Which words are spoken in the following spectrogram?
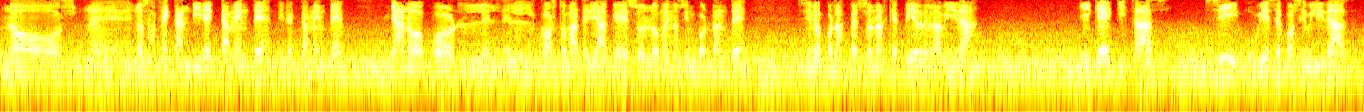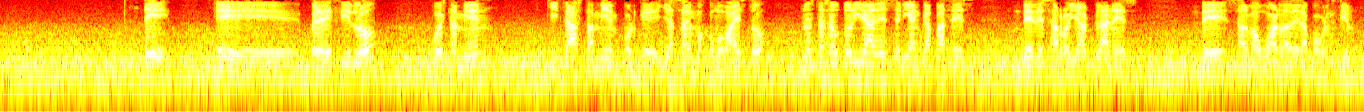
nos, eh, nos afectan directamente, directamente, ya no por el costo material, que eso es lo menos importante, sino por las personas que pierden la vida y que quizás si hubiese posibilidad de eh, predecirlo, pues también, quizás también, porque ya sabemos cómo va esto, nuestras autoridades serían capaces de desarrollar planes de salvaguarda de la población.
